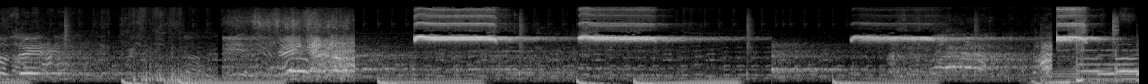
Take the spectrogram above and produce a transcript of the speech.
Go, Zed. Run,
